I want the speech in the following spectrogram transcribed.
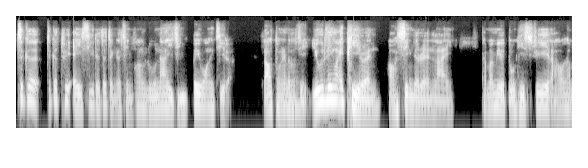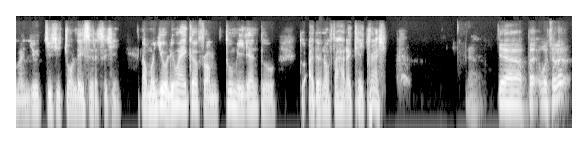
这个这个 Three AC 的这整个情况，Luna 已经被忘记了。然后同样的东西，又另外一批人哦，新的人来，他们没有读 history，然后他们又继续做类似的事情。那我们又有另外一个 from two million to to I don't know five hundred k crash。Yeah, yeah, but 我觉得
